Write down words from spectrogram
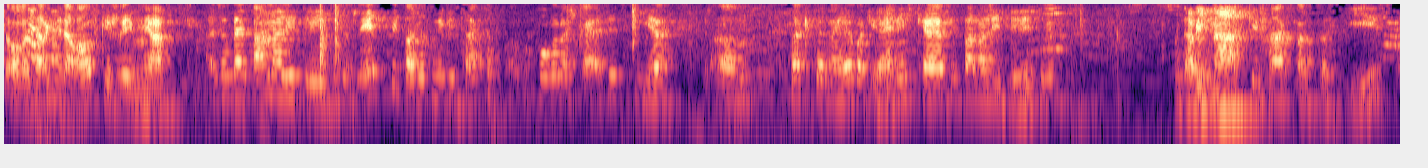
so, was habe ich mir da aufgeschrieben? Ja, also bei Banalität. Das letzte war, das mir gesagt hat, worüber streitet ihr? Ähm, sagt er, naja, über Kleinigkeiten, Banalitäten. Und da habe ich nachgefragt, was das ist.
